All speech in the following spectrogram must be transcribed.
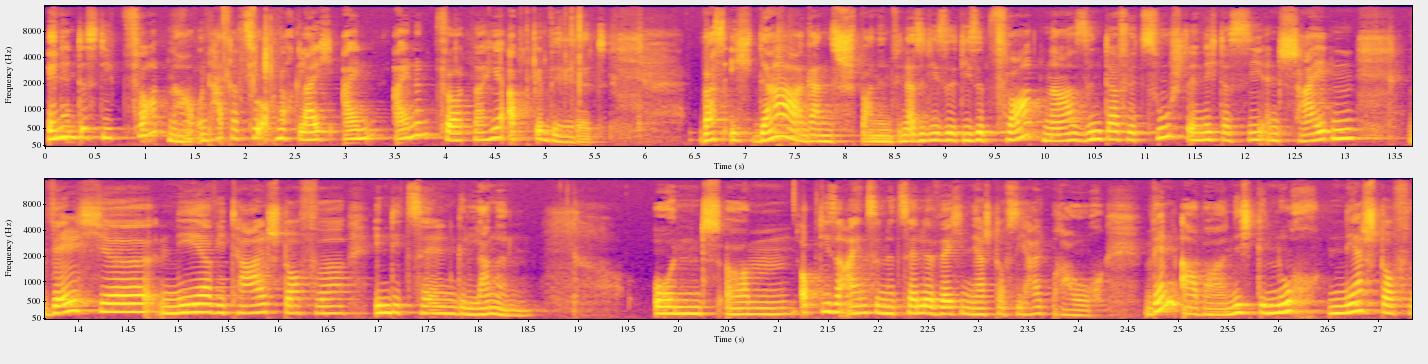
Er nennt es die Pförtner und hat dazu auch noch gleich ein, einen Pförtner hier abgebildet. Was ich da ganz spannend finde, also diese, diese Pförtner sind dafür zuständig, dass sie entscheiden, welche Nährvitalstoffe in die Zellen gelangen und ähm, ob diese einzelne Zelle welchen Nährstoff sie halt braucht. Wenn aber nicht genug Nährstoffe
